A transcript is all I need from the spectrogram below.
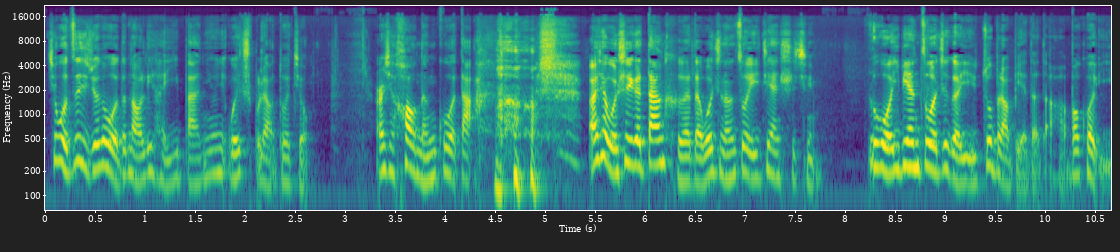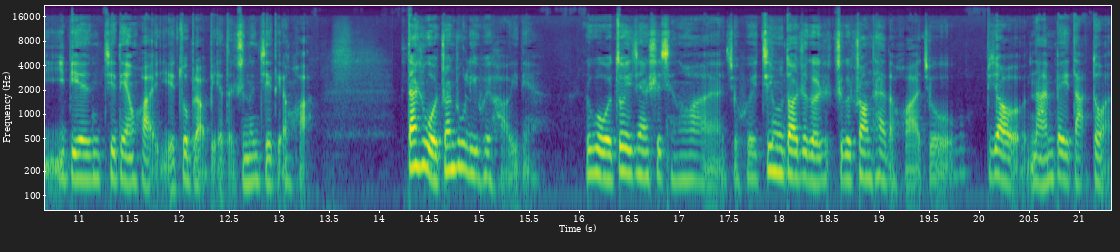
其实我自己觉得我的脑力很一般，因为维持不了多久，而且耗能过大，而且我是一个单核的，我只能做一件事情。如果我一边做这个也做不了别的的哈，包括一边接电话也做不了别的，只能接电话。但是我专注力会好一点。如果我做一件事情的话，就会进入到这个这个状态的话，就比较难被打断。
